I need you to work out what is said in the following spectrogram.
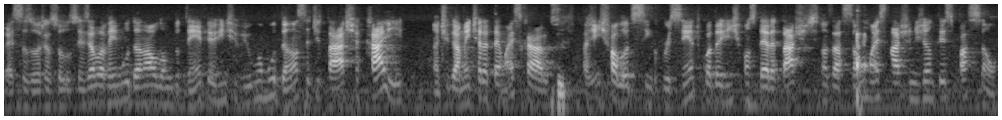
essas outras soluções, ela vem mudando ao longo do tempo e a gente viu uma mudança de taxa cair. Antigamente era até mais caro. A gente falou de 5% quando a gente considera taxa de transação mais taxa de antecipação,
